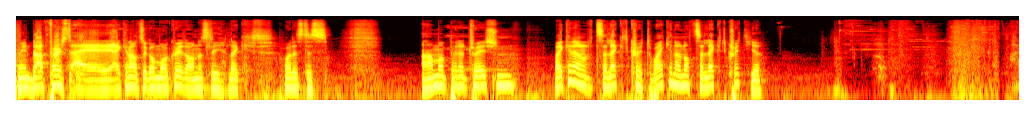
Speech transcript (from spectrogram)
I mean, Bloodthirster, I, I can also go more crit, honestly. Like, what is this? Armor penetration? Why can I not select crit? Why can I not select crit here? I.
